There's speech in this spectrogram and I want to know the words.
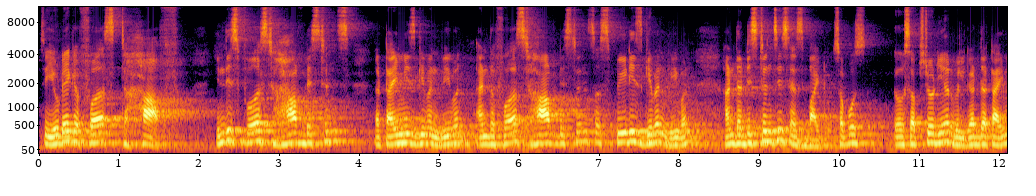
So you take a first half in this first half distance the time is given v1 and the first half distance the speed is given v1 and the distance is s by 2 suppose uh, substitute here we will get the time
